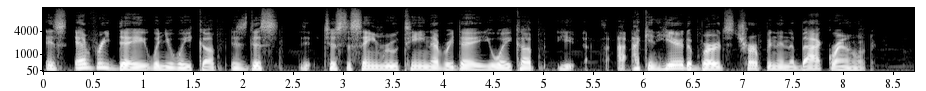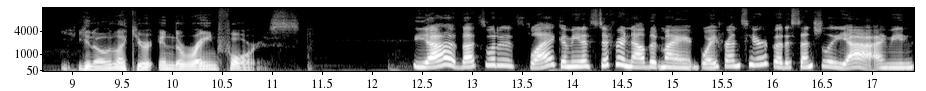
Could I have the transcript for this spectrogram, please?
is every day when you wake up is this eh, just the same routine every day you wake up you I, I, can hear the birds chirping in the background you know like you're in the rainforest yeah that's what it's like i mean it's different now that my boyfriend's here but essentially yeah i mean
